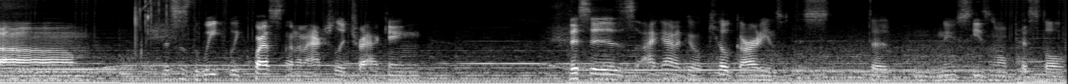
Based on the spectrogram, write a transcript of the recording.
Um, this is the weekly quest that I'm actually tracking. This is, I gotta go kill guardians with this, the new seasonal pistol,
